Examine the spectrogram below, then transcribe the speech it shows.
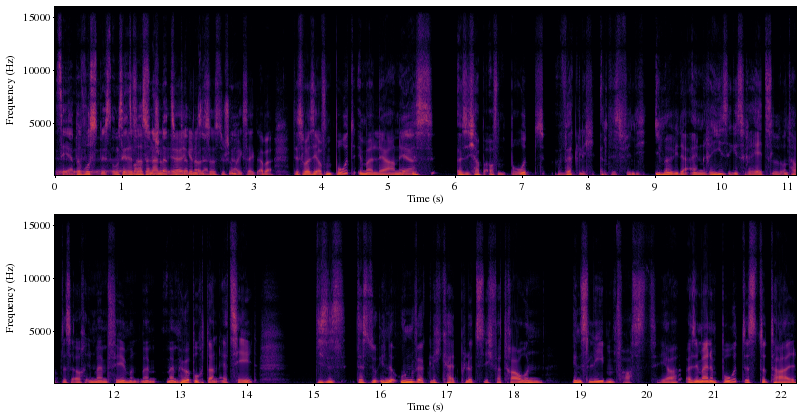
sehr bewusst bist, um es jetzt Das mal auseinander schon, zu Ja, genau, das hast du schon Ja. mal gesagt. Aber das, was ich auf dem Boot immer lerne, ist, also ich habe auf dem Boot wirklich, das finde ich immer wieder ein riesiges Rätsel und habe das auch in meinem Film und meinem, meinem Hörbuch dann erzählt, dieses, dass du in der Unwirklichkeit plötzlich Vertrauen ins Leben fasst. Ja? Also in meinem Boot ist total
